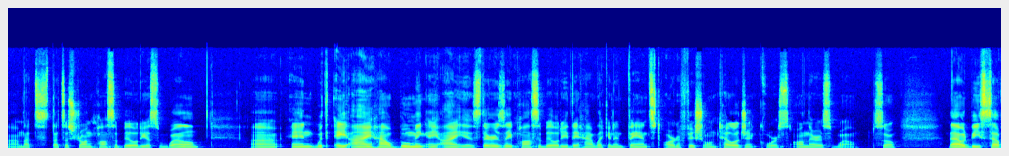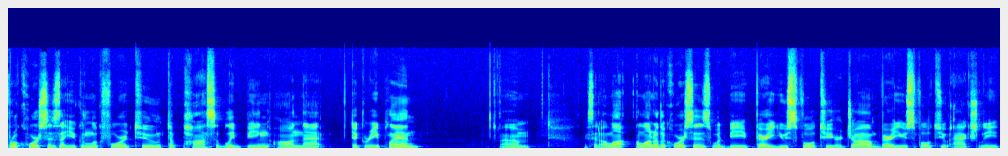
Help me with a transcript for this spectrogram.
Um, that's that's a strong possibility as well. Uh, and with AI, how booming AI is, there is a possibility they have like an advanced artificial intelligence course on there as well. So that would be several courses that you can look forward to to possibly being on that degree plan. Um, like I said, a lot a lot of the courses would be very useful to your job, very useful to actually,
